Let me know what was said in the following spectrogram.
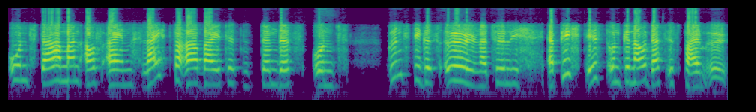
und da man auf ein leicht verarbeitetes und günstiges Öl natürlich erpicht ist und genau das ist Palmöl.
